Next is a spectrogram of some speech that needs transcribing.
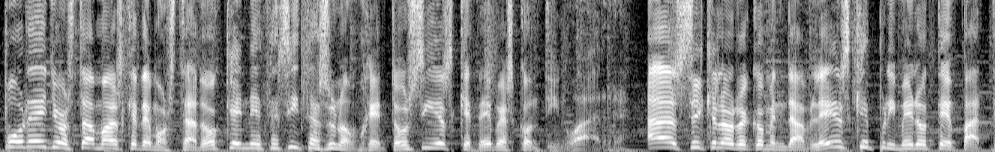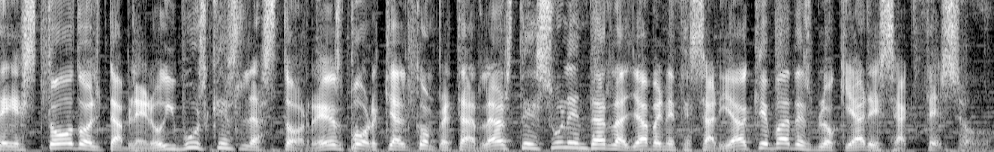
Por ello está más que demostrado que necesitas un objeto si es que debes continuar. Así que lo recomiendo recomendable es que primero te patees todo el tablero y busques las torres porque al completarlas te suelen dar la llave necesaria que va a desbloquear ese acceso.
